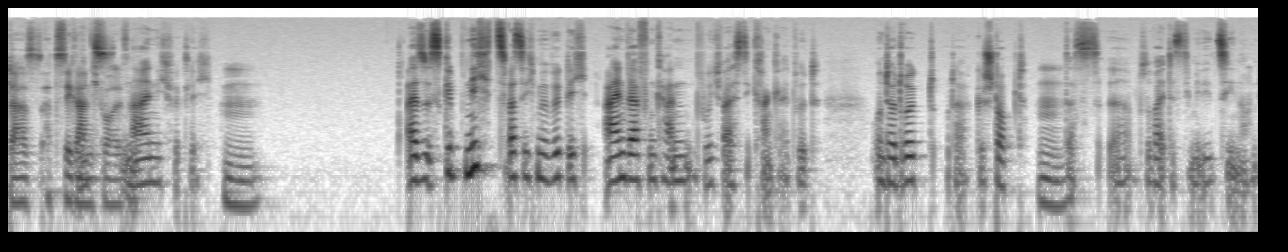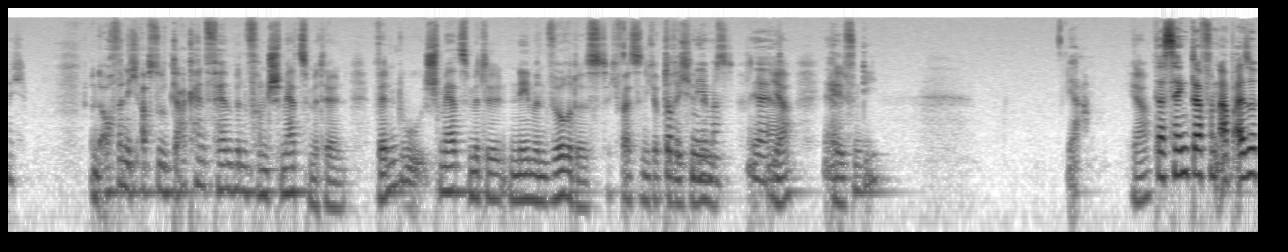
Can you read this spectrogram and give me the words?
da hat es dir gar nicht geholfen. Nein, nicht wirklich. Hm. Also es gibt nichts, was ich mir wirklich einwerfen kann, wo ich weiß, die Krankheit wird unterdrückt oder gestoppt. Hm. Das, äh, soweit ist die Medizin noch nicht. Und auch wenn ich absolut gar kein Fan bin von Schmerzmitteln, wenn du Schmerzmittel nehmen würdest, ich weiß nicht, ob Doch, du ich welche nehme. nimmst, Ja, ja. ja, helfen die? Ja, Ja. das hängt davon ab. Also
